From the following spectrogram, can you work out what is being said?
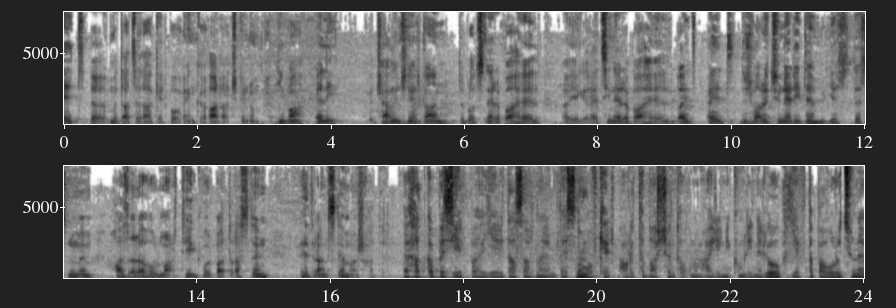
այդ մտածելակերպով ենք առաջ գնում։ Հիմա էլի challenge-ներ կան, դպրոցները պահել, եկեղեցիները պահել, բայց այդ դժվարությունների դեմ ես տեսնում եմ հազարավոր մարդիկ, որ պատրաստ են դրանց դեմ աշխատել։ Հատկապես երբ երիտասարդներ եմ տեսնում, ովքեր առիթը բաց չեն թողնում հայրենիքում լինելու եւ տպավորություն է,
